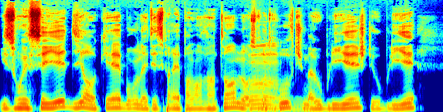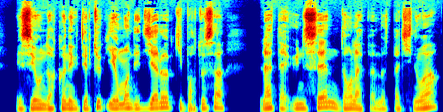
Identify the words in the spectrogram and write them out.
ils ont essayé de dire OK bon on a été séparés pendant 20 ans mais on se Mmh. retrouve tu m'as oublié je t'ai oublié essayons de reconnecter le truc. Il y a au moins des dialogues qui portent ça. Là t'as une scène dans la fameuse patinoire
